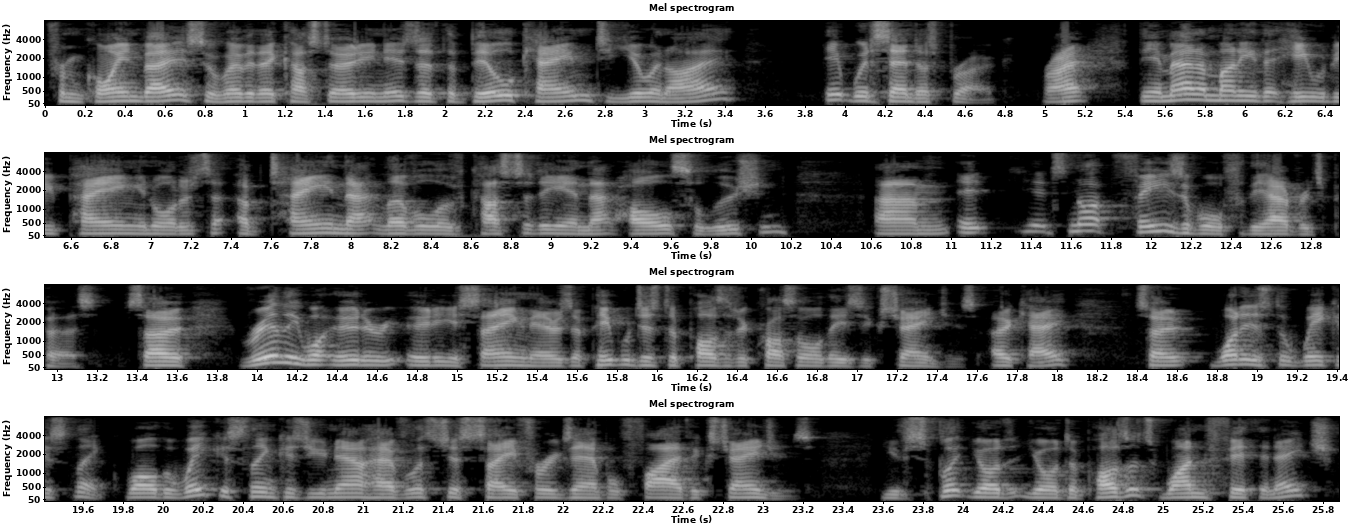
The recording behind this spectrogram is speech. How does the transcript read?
from Coinbase or whoever their custodian is, if the bill came to you and I, it would send us broke, right? The amount of money that he would be paying in order to obtain that level of custody and that whole solution, um, it, it's not feasible for the average person. So really what Udi, Udi is saying there is that people just deposit across all these exchanges. Okay, so what is the weakest link? Well, the weakest link is you now have, let's just say, for example, five exchanges. You've split your, your deposits, one fifth in each.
